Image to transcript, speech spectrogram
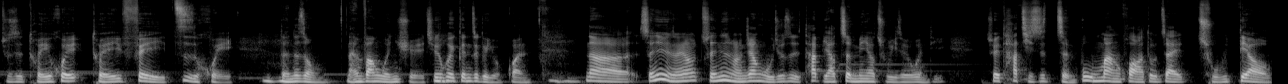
就是颓废颓废自毁。的那种南方文学，其实会跟这个有关。嗯、那《神剑闯江神剑闯江湖》就是它比较正面要处理这个问题，所以它其实整部漫画都在除掉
